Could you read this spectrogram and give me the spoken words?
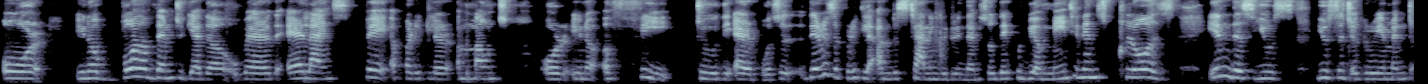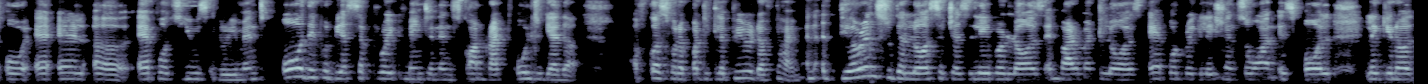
or you know both of them together where the airlines pay a particular amount or you know a fee to the airport. So there is a particular understanding between them. So there could be a maintenance clause in this use usage agreement or air, uh, airports use agreement, or there could be a separate maintenance contract altogether of course, for a particular period of time. And adherence to the laws such as labor laws, environmental laws, airport regulation, and so on is all like, you know,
